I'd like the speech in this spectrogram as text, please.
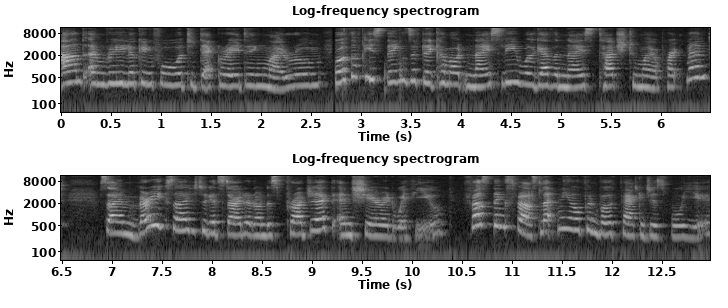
and I'm really looking forward to decorating my room. Both of these things, if they come out nicely, will give a nice touch to my apartment. So I'm very excited to get started on this project and share it with you. First things first, let me open both packages for you.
